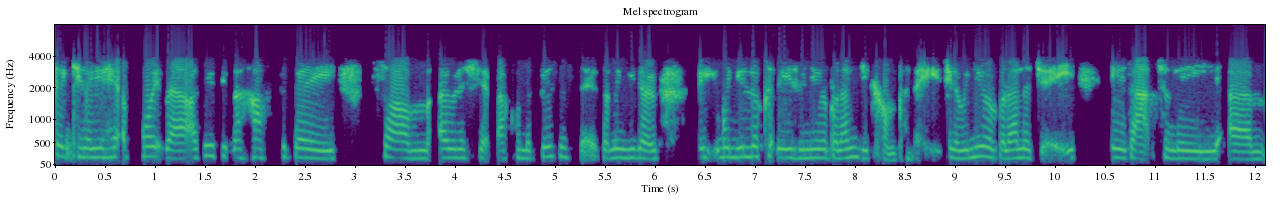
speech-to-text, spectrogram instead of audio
think you know you hit a point there. I do think there has to be some ownership back on the businesses. I mean, you know, when you look at these renewable energy companies, you know, renewable energy is actually, um,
